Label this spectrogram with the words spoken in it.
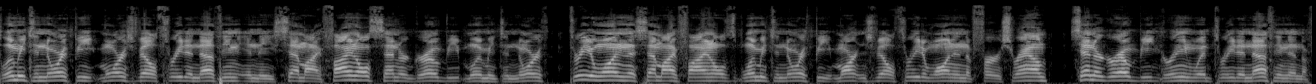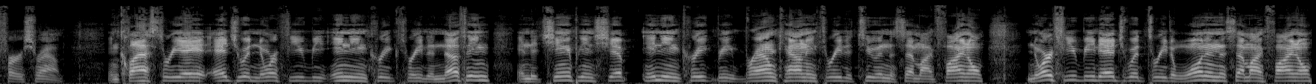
Bloomington North beat Mooresville 3 to nothing in the semifinals. Center Grove beat Bloomington North 3 to 1 in the semifinals. Bloomington North beat Martinsville 3 to 1 in the first round. Center Grove beat Greenwood 3 to nothing in the first round. In Class 3A at Edgewood, Northview beat Indian Creek 3 to nothing. In the championship, Indian Creek beat Brown County 3 to 2 in the semifinal. Northview beat Edgewood 3 to 1 in the semifinal.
